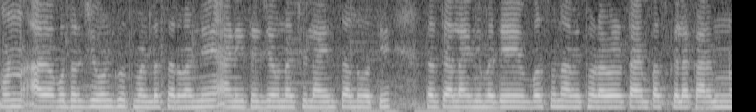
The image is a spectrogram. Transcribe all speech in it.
म्हणून अगोदर जेवण घेऊत म्हटलं सर्वांनी आणि ते जेवणाची लाईन चालू होती. तर त्या लाईनीमध्ये बसून आम्ही थोडा वेळ टाईमपास केला कारण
